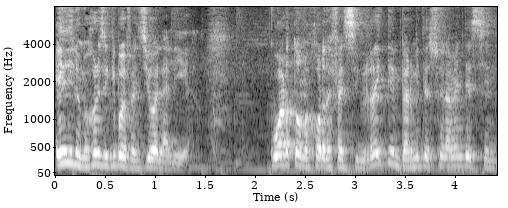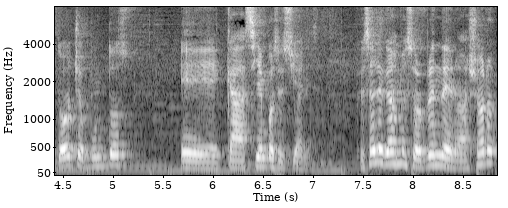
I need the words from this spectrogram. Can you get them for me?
es de los mejores equipos defensivos de la liga. Cuarto mejor defensive rating, permite solamente 108 puntos eh, cada 100 posesiones. Pero ¿sabes lo que más me sorprende de Nueva York?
